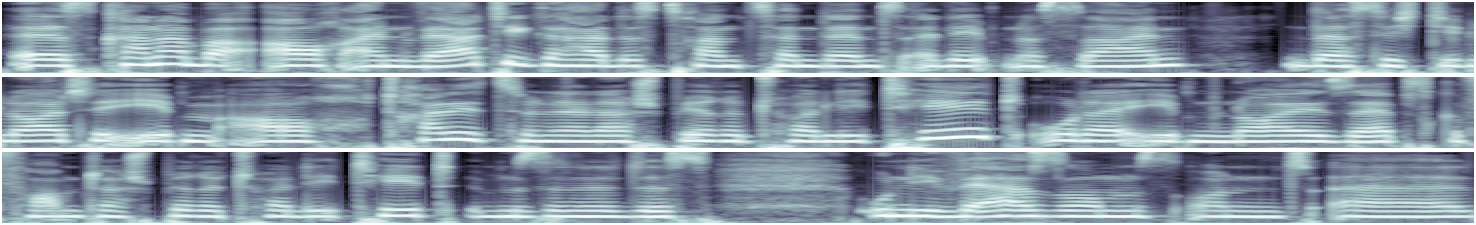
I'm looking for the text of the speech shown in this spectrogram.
Es kann aber auch ein vertikales Transzendenzerlebnis sein, dass sich die Leute eben auch traditioneller Spiritualität oder eben neu selbstgeformter Spiritualität im Sinne des Universums und äh,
